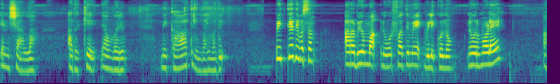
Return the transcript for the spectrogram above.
ഇൻഷല്ല അതൊക്കെ ഞാൻ വരും. നീ കാത്തിരുന്നാൽ മതി. പിറ്റേ ദിവസം അറബിയുമ്മ നൂർ ഫാത്തിമയെ വിളിക്കുന്നു. നൂർമോളെ ആ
